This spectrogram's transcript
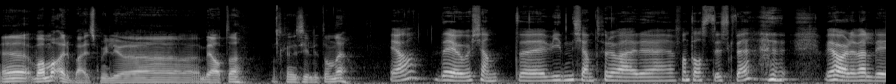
Hva med arbeidsmiljøet, Beate? Hva skal vi si litt om det? Ja, det er jo kjent, eh, viden kjent for å være fantastisk, det. Vi har det veldig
